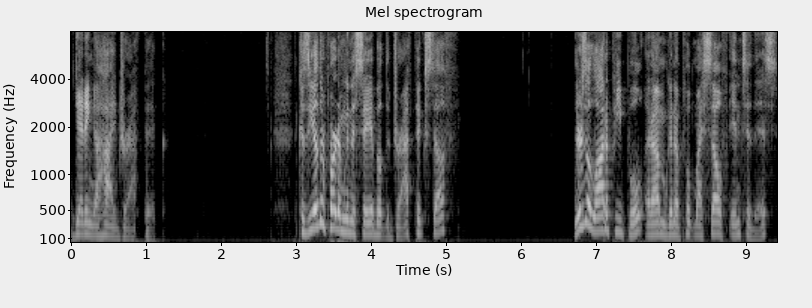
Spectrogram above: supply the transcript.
getting a high draft pick. Because the other part I'm going to say about the draft pick stuff, there's a lot of people, and I'm going to put myself into this.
